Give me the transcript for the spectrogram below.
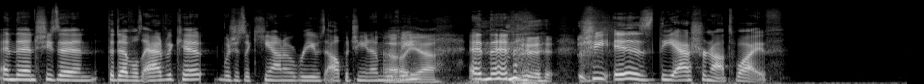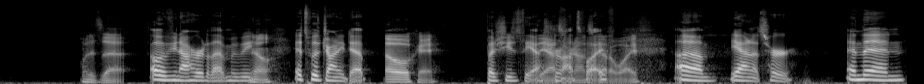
And then she's in The Devil's Advocate, which is a Keanu Reeves Al Pacino movie. Oh yeah. And then she is the astronaut's wife. What is that? Oh, have you not heard of that movie? No. It's with Johnny Depp, Oh okay. but she's the astronaut's, The astronaut's, wife. got a wife. Um, yeah, and it's her. And then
